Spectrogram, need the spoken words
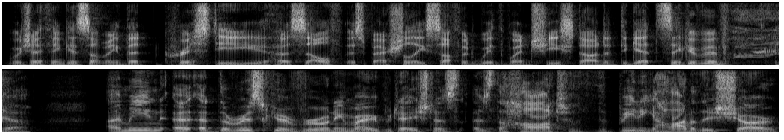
which I think is something that Christie herself especially suffered with when she started to get sick of him. Yeah. I mean, at, at the risk of ruining my reputation as, as the heart of the beating heart of this show,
